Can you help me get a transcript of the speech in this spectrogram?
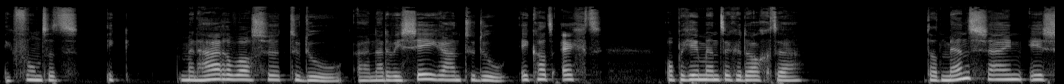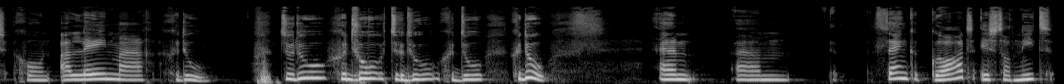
Ik vond het. Ik, mijn haren wassen, to do. Uh, naar de wc gaan, to do. Ik had echt op een gegeven moment de gedachte dat mens zijn is gewoon alleen maar gedoe. To do, gedoe, to do, gedoe, gedoe. En um, thank God is dat niet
